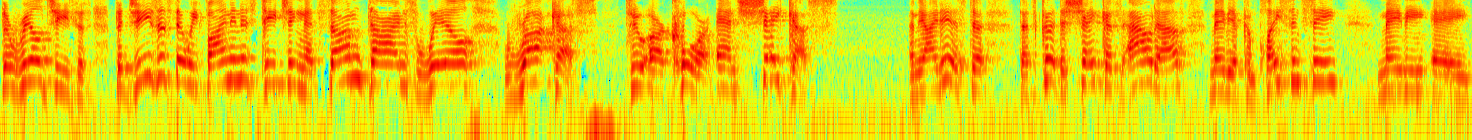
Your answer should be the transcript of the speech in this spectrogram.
the real Jesus, the Jesus that we find in his teaching that sometimes will rock us to our core and shake us. And the idea is to, that's good, to shake us out of maybe a complacency, maybe a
